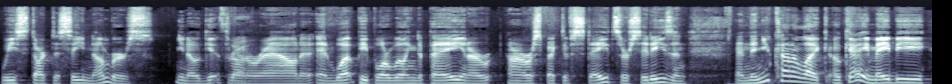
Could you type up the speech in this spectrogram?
we start to see numbers you know get thrown Yeah. around and, and what people are willing to pay in our our respective states or cities and and then you kind of like okay maybe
